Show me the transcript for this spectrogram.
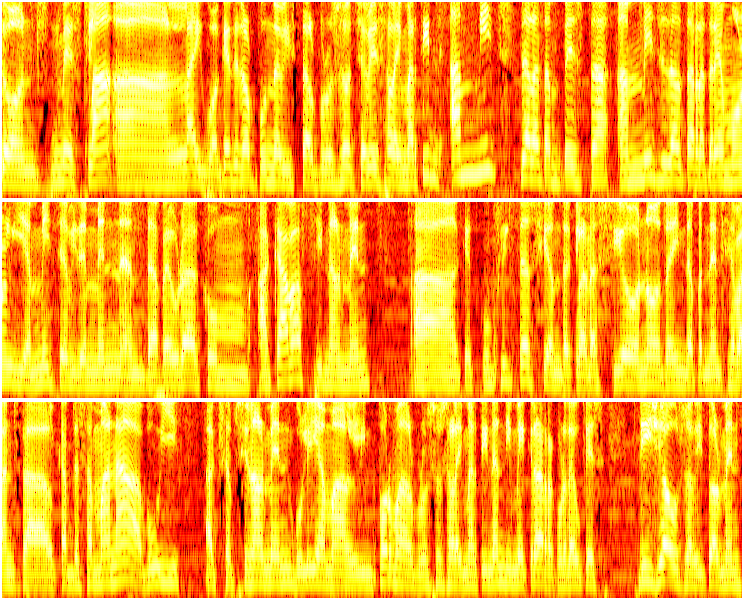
Doncs més clar, eh, l'aigua. Aquest és el punt de vista del professor Xavier Sala i Martín, enmig de la tempesta, enmig del terratrèmol i enmig, evidentment, de veure com acaba finalment eh, aquest conflicte, si en declaració o no d'independència abans del cap de setmana. Avui, excepcionalment, volíem l'informe del professor Sala i Martín en dimecres. Recordeu que és dijous, habitualment,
